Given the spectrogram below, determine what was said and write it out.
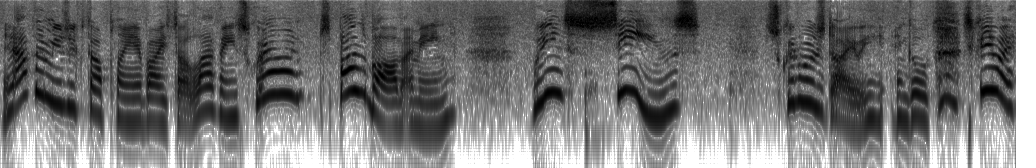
And after the music stopped playing, everybody started laughing. Squidward, SpongeBob, I mean, we sees Squidward's diary and goes, Squidward,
